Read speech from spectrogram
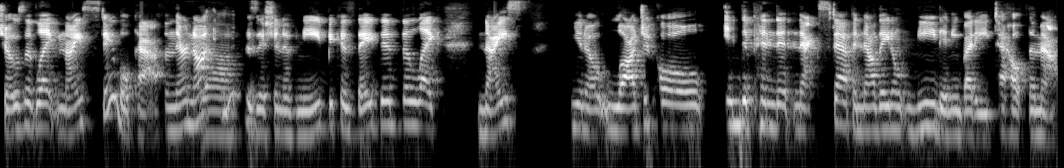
chose a like nice, stable path and they're not yeah. in a position of need because they did the like nice, you know, logical independent next step and now they don't need anybody to help them out.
